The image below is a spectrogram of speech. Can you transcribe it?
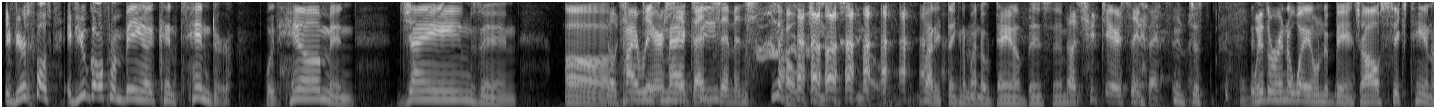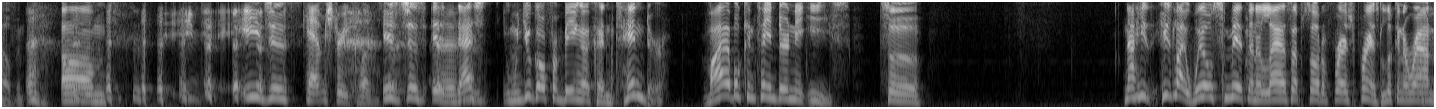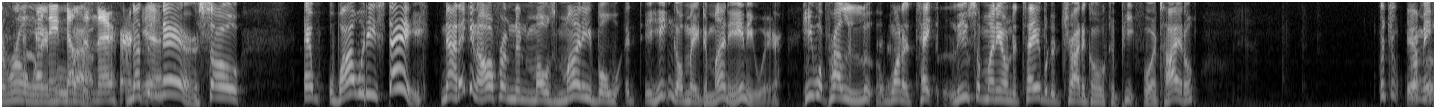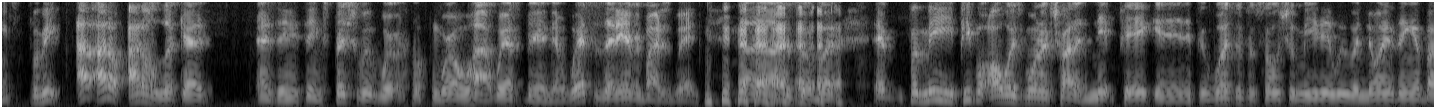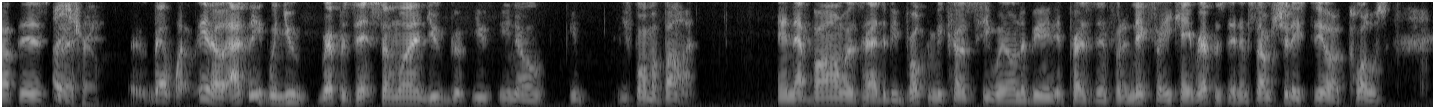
If you're supposed, if you go from being a contender with him and James and uh, don't you dare Tyrese say Maxey, Ben Simmons. no, Jesus, no, nobody thinking about no damn Ben Simmons. don't you dare say Ben Simmons. Just withering away on the bench, all six ten of them. Um, he, he just Cam Street clothes. it's just it, that's when you go from being a contender, viable contender in the East, to now he's he's like Will Smith in the last episode of Fresh Prince, looking around the room when they ain't move nothing out. there. Nothing Yeah. there. So. And why would he stay? Now they can offer him the most money, but he can go make the money anywhere. He would probably lo- want to take leave some money on the table to try to go compete for a title. But you, Yeah, I mean, for me, I, I don't I don't look at it as anything, especially with World Worldwide West being there. West is at everybody's wedding. Uh, so, but if, for me, people always want to try to nitpick, and if it wasn't for social media, we wouldn't know anything about this. That's but, true. But you know, I think when you represent someone, you you you know you you form a bond. And that bond was had to be broken because he went on to be the president for the Knicks, so he can't represent him. So I'm sure they still are close.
